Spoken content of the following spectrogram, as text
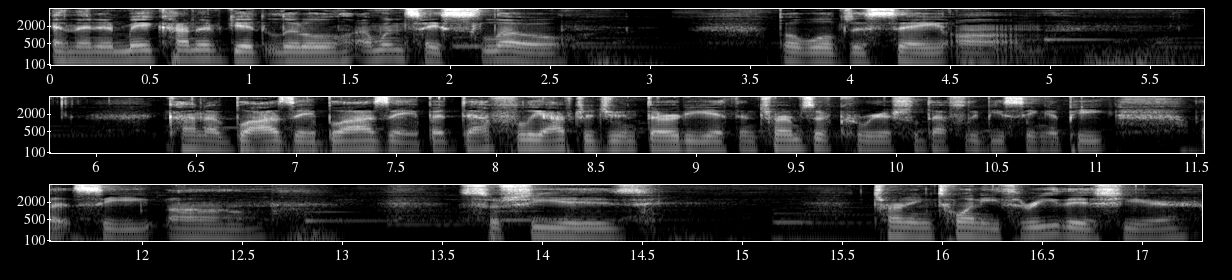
And then it may kind of get little, I wouldn't say slow, but we'll just say, um, kind of blase blase but definitely after june 30th in terms of career she'll definitely be seeing a peak let's see um so she is turning 23 this year,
